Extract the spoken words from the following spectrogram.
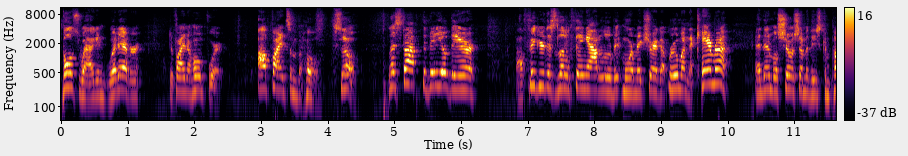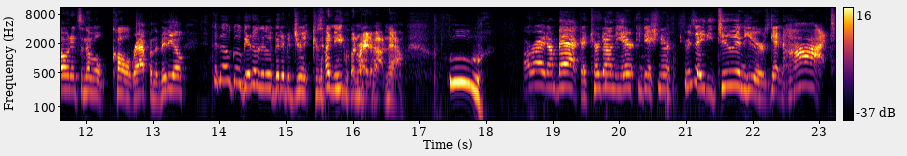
Volkswagen, whatever, to find a home for it. I'll find some home. So, let's stop the video there. I'll figure this little thing out a little bit more, make sure I got room on the camera, and then we'll show some of these components, and then we'll call a wrap on the video. Then I'll go get a little bit of a drink, because I need one right about now. Ooh. All right, I'm back. I turned on the air conditioner. It was 82 in here. It's getting hot.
